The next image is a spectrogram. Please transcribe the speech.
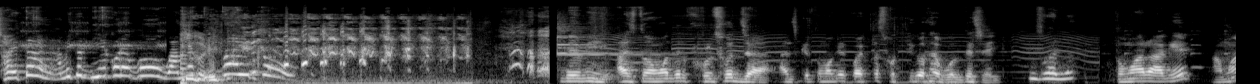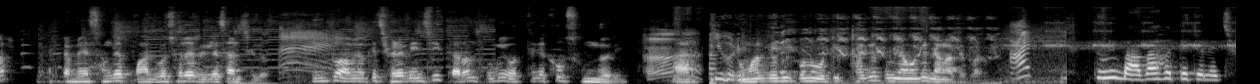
শয়তান আমি তো বিয়ে করে বউ আমি বিবাহিত। দেবী আজ তো আমাদের ফুলসজ্জা আজকে তোমাকে কয়েকটা সত্যি কথা বলতে চাই। বলো। তোমার আগে আমার একটা মেয়ের সঙ্গে পাঁচ বছরের রিলেশন ছিল। কিন্তু আমি ওকে ছেড়ে দিয়েছি কারণ তুমি ওর থেকে খুব সুন্দরী। আর তোমার যদি কোনো অতীত থাকে তুমি আমাকে জানাতে পারো। তুমি বাবা হতে চলেছো।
